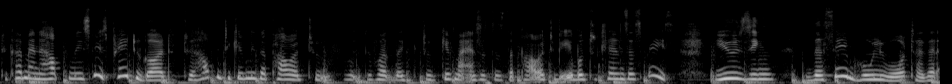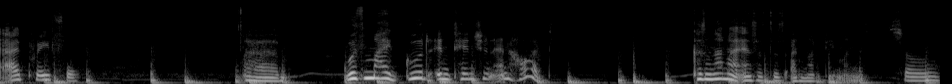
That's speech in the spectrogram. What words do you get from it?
to come and help me space. Pray to God to help me to give me the power to for, like, to give my ancestors the power to be able to cleanse the space using the same holy water that I prayed for. Um, with my good intention and heart. Because now my ancestors are not demons. So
